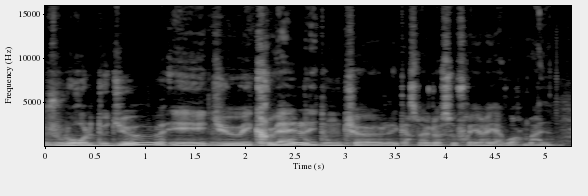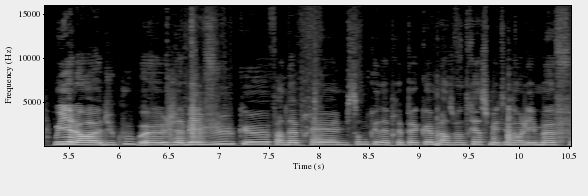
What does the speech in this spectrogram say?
joue le rôle de Dieu et Dieu est cruel et donc euh, les personnages doivent souffrir et avoir mal. Oui, alors euh, du coup, j'avais vu que, enfin d'après, il me semble que d'après Pacom, Lars von Trier se mettait dans les meufs,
